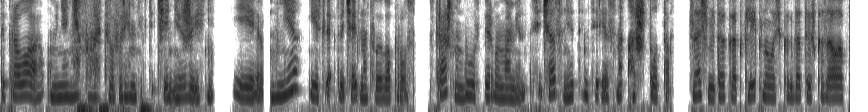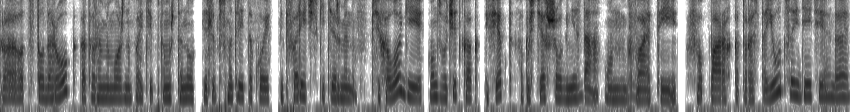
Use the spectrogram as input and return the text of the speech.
Ты права, у меня не было этого времени в течение жизни. И мне, если отвечать на твой вопрос, страшно было в первый момент. Сейчас мне это интересно. А что там? Знаешь, мне так откликнулось, когда ты сказала про вот 100 дорог, которыми можно пойти, потому что, ну, если посмотреть такой метафорический термин в психологии, он звучит как эффект опустевшего гнезда. Он бывает и в парах, которые остаются, и дети, да,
